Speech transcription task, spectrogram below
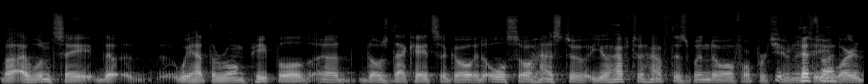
But I wouldn't say the, we had the wrong people uh, those decades ago. It also has to, you have to have this window of opportunity right. where,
